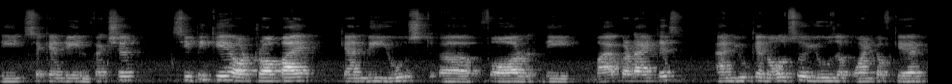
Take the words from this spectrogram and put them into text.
the secondary infection. CPK or TROPI can be used uh, for the myocarditis and you can also use a point of care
